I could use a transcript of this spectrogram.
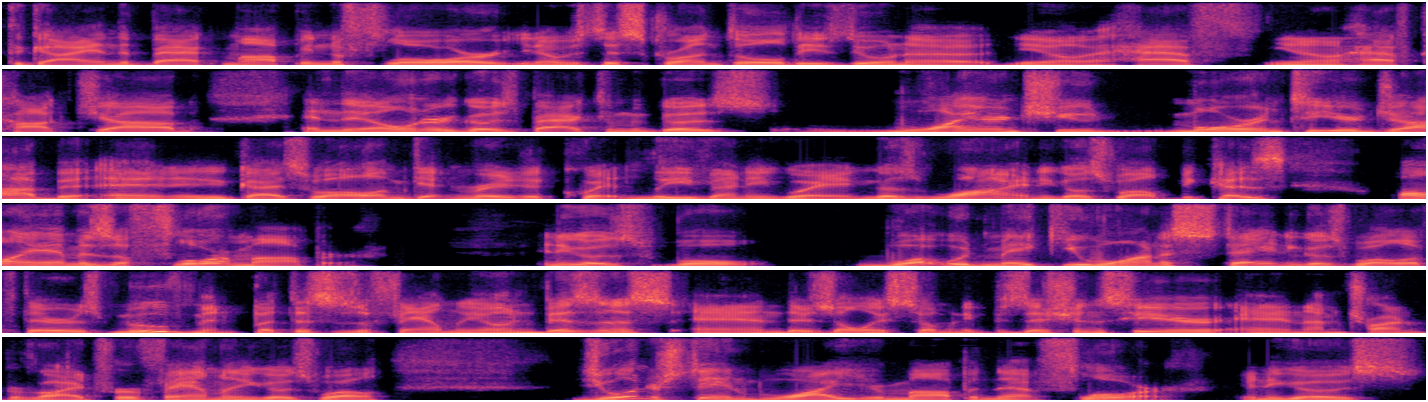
the guy in the back mopping the floor, you know, is disgruntled. He's doing a, you know, half, you know, half cock job. And the owner goes back to him and goes, why aren't you more into your job? And the guy's, well, I'm getting ready to quit and leave anyway. And he goes, why? And he goes, well, because all I am is a floor mopper. And he goes, well, what would make you want to stay? And he goes, Well, if there's movement, but this is a family owned business and there's only so many positions here and I'm trying to provide for a family. He goes, Well, do you understand why you're mopping that floor? And he goes,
